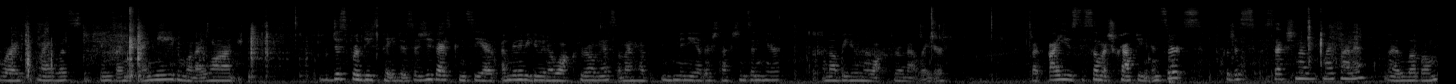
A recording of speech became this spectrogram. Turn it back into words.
where I put my list of things I, I need and what I want. Just for these pages. As you guys can see, I, I'm going to be doing a walkthrough on this, and I have many other sections in here, and I'll be doing a walkthrough on that later. But I use the So Much Crafting inserts for this section of my planner, and I love them.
